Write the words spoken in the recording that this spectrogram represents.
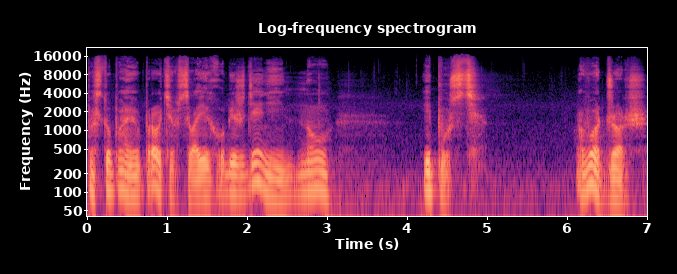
поступаю против своих убеждений, ну, и пусть. Вот, Джордж».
